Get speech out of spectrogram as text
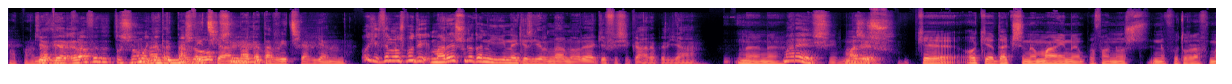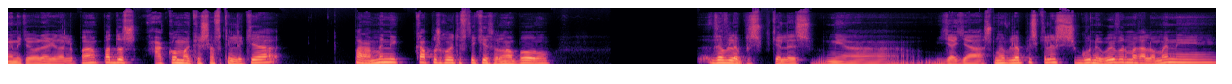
Οπα, και να τα- διαγράφεται το σώμα να και τα την τα πίσω βίτσια, όψη. να τα τα βίτσια βγαίνουν. Όχι, θέλω να σου πω ότι μ' αρέσουν όταν οι γυναίκες γυρνάνε ωραία και φυσικά, ρε παιδιά. Ναι, ναι. Μ' αρέσει. μ' Μαζί αρέσει. σου. Και οκ, εντάξει, σινεμά είναι προφανώς είναι φωτογραφημένη και ωραία κτλ. Πάντως, ακόμα και σε αυτήν την ηλικία παραμένει κάπως γοητευτική. Θέλω να πω, δεν βλέπεις και λες μια γιαγιά, ας πούμε, βλέπεις και λες Sigourney Weaver μεγαλωμένη,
